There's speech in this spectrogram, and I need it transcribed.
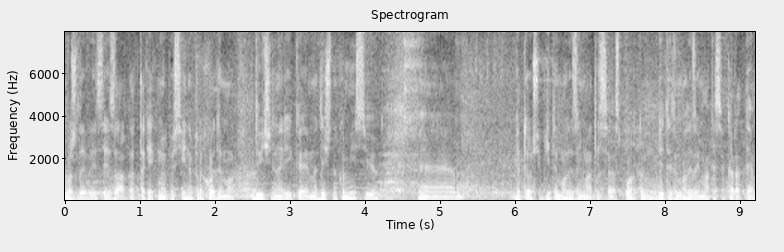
важливий цей заклад, так як ми постійно проходимо двічі на рік медичну комісію. е, Для того, щоб діти могли займатися спортом, діти могли займатися карате.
